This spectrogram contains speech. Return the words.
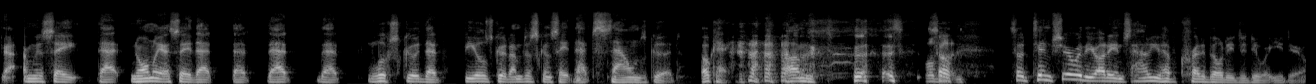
Yeah, I'm going to say that normally I say that that that that looks good, that feels good. I'm just going to say that sounds good. Okay. Um, well so, done. so Tim, share with the audience how you have credibility to do what you do.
